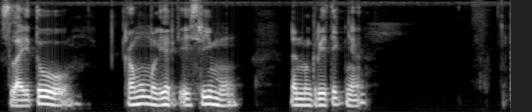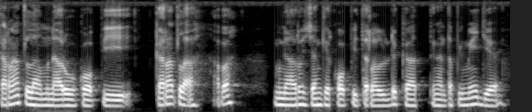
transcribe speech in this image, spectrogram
Setelah itu, kamu melihat ke istrimu dan mengkritiknya. Karena telah menaruh kopi, karena telah apa? Menaruh cangkir kopi terlalu dekat dengan tepi meja.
